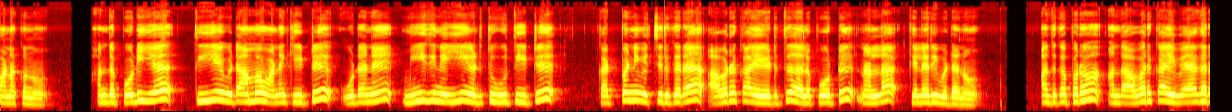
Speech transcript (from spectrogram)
வணக்கணும். அந்த பொடியை தீய விடாமல் வணக்கிட்டு உடனே மீதி நெய்யும் எடுத்து ஊற்றிட்டு கட் பண்ணி வச்சுருக்கிற அவரைக்காயை எடுத்து அதில் போட்டு நல்லா கிளறி விடணும். அதுக்கப்புறம் அந்த அவரைக்காய் வேகிற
